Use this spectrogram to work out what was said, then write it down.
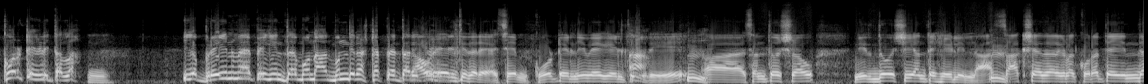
ಕೋರ್ಟ್ ಹೇಳಿತಲ್ಲ. ಈಗ ಬ್ರೈನ್ ಮ್ಯಾಪಿಂಗ್ ಇಂತ ಮುಂದಿನ ಸ್ಟೆಪ್ ಅಂತ ಅವ್ರು ಹೇಳ್ತಿದ್ದಾರೆ. ಸೇಮ್ ಕೋರ್ಟ್ ನೀವು ಹೇಗೆ ಹೇಳ್ತಿದ್ರಿ ಆ, ಸಂತೋಷ್ ರಾವ್ ನಿರ್ದೋಷಿ ಅಂತ ಹೇಳಿಲ್ಲ. ಸಾಕ್ಷ್ಯಾಧಾರಗಳ ಕೊರತೆಯಿಂದ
